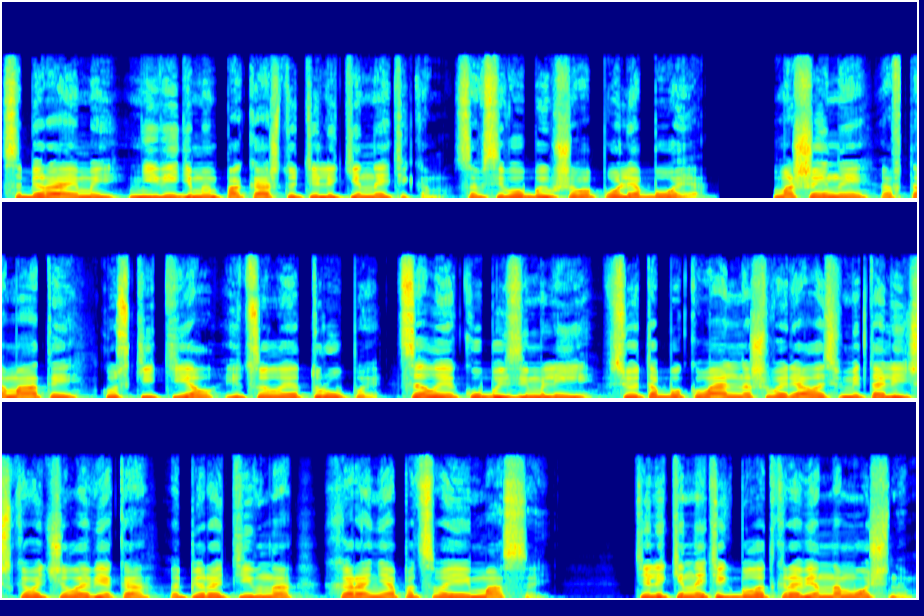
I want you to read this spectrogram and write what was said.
собираемый невидимым пока что телекинетиком со всего бывшего поля боя. Машины, автоматы, куски тел и целые трупы, целые кубы земли – все это буквально швырялось в металлического человека, оперативно хороня под своей массой. Телекинетик был откровенно мощным,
